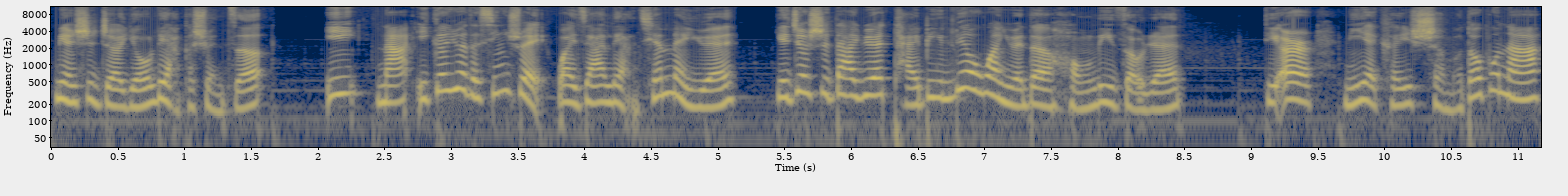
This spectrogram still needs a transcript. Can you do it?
面试者有两个选择：一拿一个月的薪水外加两千美元，也就是大约台币六万元的红利走人；第二，你也可以什么都不拿，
